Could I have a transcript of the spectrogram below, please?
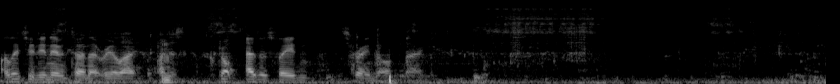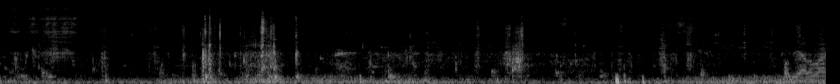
I literally didn't even turn that relay. Eh? I hmm. just dropped as I was feeding, screamed off, bang. Probably the other way.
